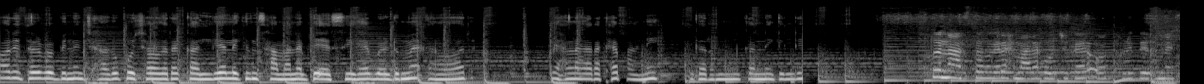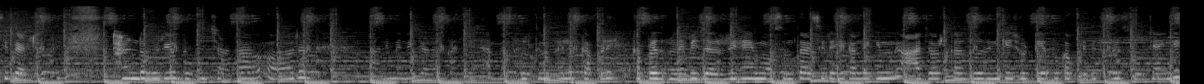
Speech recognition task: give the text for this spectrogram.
और इधर बबी ने झाड़ू पोछा वगैरह कर लिया, लेकिन सामान अभी ऐसी है बेड में और यहाँ लगा रखा है पानी गर्म करने के लिए। तो नाश्ता वगैरह हमारा हो चुका है और थोड़ी देर हम ऐसे बैठे थे। ठंड हो रही है बहुत ज़्यादा और पानी मैंने गर्म कर लिया है। मैं धुलती हूँ पहले कपड़े कपड़े धुलने भी ज़रूरी है, मौसम तो ऐसे रहेगा, लेकिन आज और कल दो दिन की छुट्टी है तो कपड़े भी थोड़े सूख जाएँगे।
